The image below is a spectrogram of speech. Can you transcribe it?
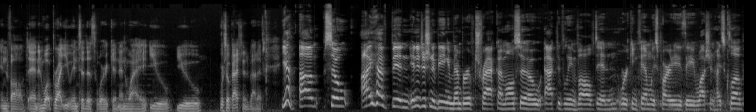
involved and, and what brought you into this work and, and why you you were so passionate about it? Yeah. Um, so I have been, in addition to being a member of TRAC, I'm also actively involved in Working Families Party, the Washington Heights Club.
